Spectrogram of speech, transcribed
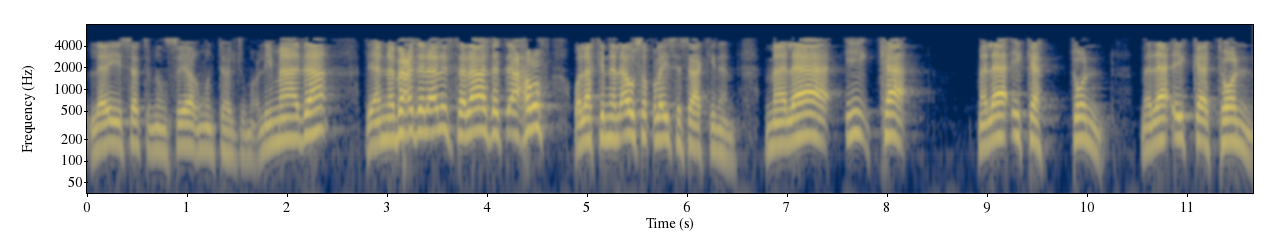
ليست من صيغ منتهى الجموع. لماذا؟ لأن بعد الألف ثلاثة أحرف ولكن الأوسط ليس ساكنا. ملائكة. ملائكة. ملائكة.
